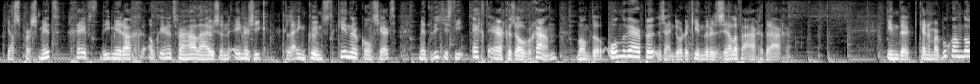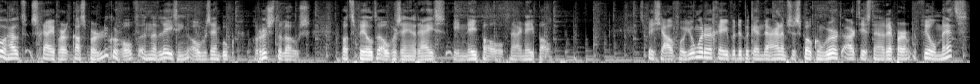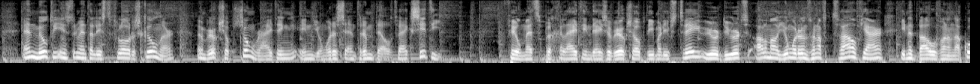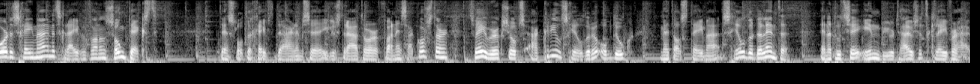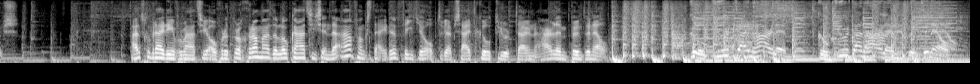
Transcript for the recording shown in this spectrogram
Jasper Smit geeft die middag ook in het Verhalenhuis een energiek kleinkunst kinderconcert met liedjes die echt ergens over gaan, want de onderwerpen zijn door de kinderen zelf aangedragen. In de Kennemer Boekhandel houdt schrijver Casper Lukerhoff een lezing over zijn boek Rusteloos, wat speelt over zijn reis in Nepal of naar Nepal. Speciaal voor jongeren geven de bekende Haarlemse spoken word artist en rapper Phil Metz en multi-instrumentalist Floris Kulner een workshop songwriting in jongerencentrum Delftwijk City. Phil Metz begeleidt in deze workshop, die maar liefst twee uur duurt, allemaal jongeren vanaf 12 jaar in het bouwen van een akkoordenschema en het schrijven van een songtekst. Ten slotte geeft de Haarlemse illustrator Vanessa Koster twee workshops acryl schilderen op doek met als thema Schilder de Lente. En dat doet ze in buurthuis Het Kleverhuis. Uitgebreide informatie over het programma, de locaties en de aanvangstijden vind je op de website cultuurtuinhaarlem.nl. Cultuurtuin Haarlem. Cultuurtuinhaarlem.nl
